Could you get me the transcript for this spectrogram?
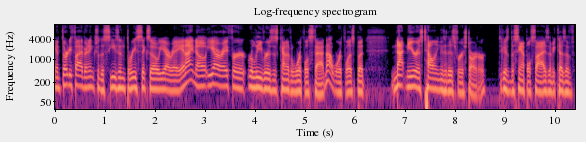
in 35 innings for the season, 3.60 ERA. And I know ERA for relievers is kind of a worthless stat. Not worthless, but not near as telling as it is for a starter because of the sample size and because of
